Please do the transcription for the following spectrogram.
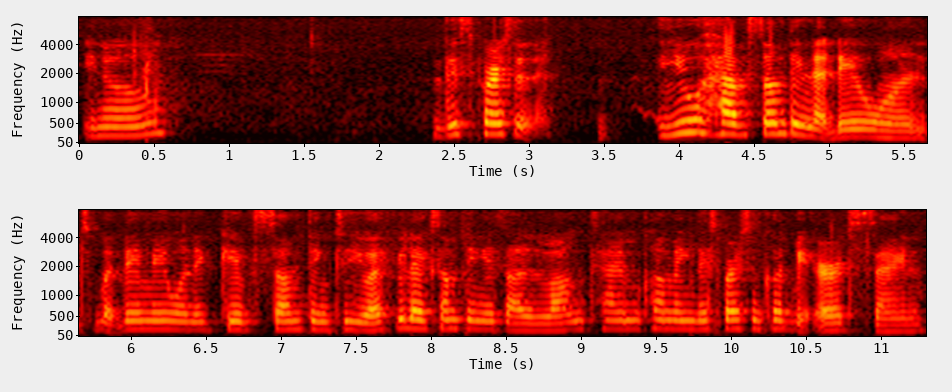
You know, this person you have something that they want, but they may want to give something to you. I feel like something is a long time coming. This person could be earth sign.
